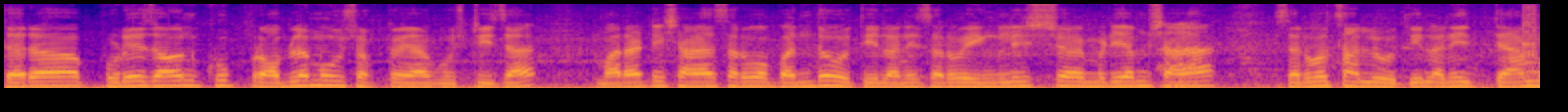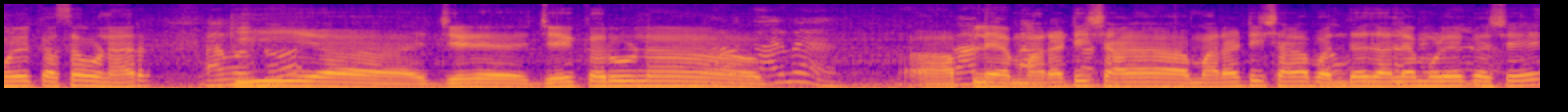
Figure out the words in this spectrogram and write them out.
तर पुढे जाऊन खूप प्रॉब्लेम होऊ शकतो या गोष्टीचा. मराठी शाळा सर्व बंद होतील आणि सर्व इंग्लिश मिडियम शाळा सर्व चालू होतील आणि त्यामुळे कसं होणार की जे जे करून आपल्या मराठी शाळा मराठी शाळा बंद झाल्यामुळे कसे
